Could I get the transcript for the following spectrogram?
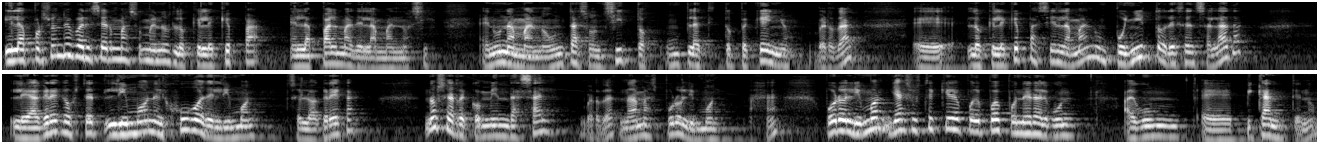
Y la porción debe de ser más o menos lo que le quepa en la palma de la mano, así en una mano un tazoncito, un platito pequeño, ¿verdad? Eh, lo que le quepa así en la mano, un puñito de esa ensalada, le agrega usted limón, el jugo de limón, se lo agrega. No se recomienda sal, ¿verdad? Nada más puro limón. Puro limón, ya si usted quiere puede, puede poner algún, algún eh, picante, ¿no?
